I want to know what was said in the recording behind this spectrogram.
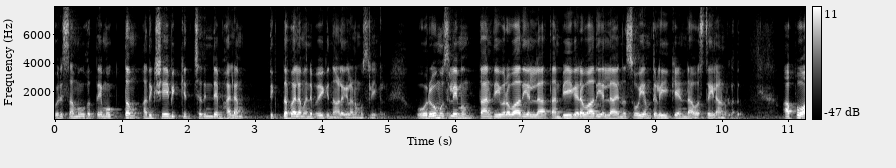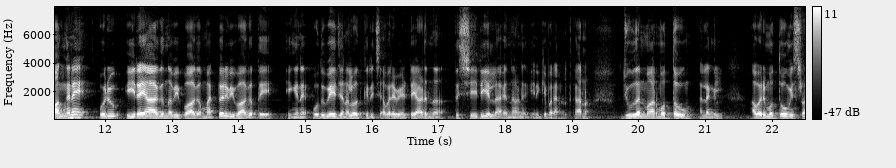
ഒരു സമൂഹത്തെ മൊത്തം അധിക്ഷേപിച്ചതിന്റെ ഫലം തിക്തഫലം അനുഭവിക്കുന്ന ആളുകളാണ് മുസ്ലിങ്ങൾ. ഓരോ മുസ്ലിമും താൻ തീവ്രവാദിയല്ല താൻ ഭീകരവാദിയല്ല എന്ന് സ്വയം തെളിയിക്കേണ്ട അവസ്ഥയിലാണുള്ളത്. അപ്പോൾ അങ്ങനെ ഒരു ഇരയാകുന്ന വിഭാഗം മറ്റൊരു വിഭാഗത്തെ ഇങ്ങനെ പൊതുവേ ജനൽവത്കരിച്ച് അവരെ വേട്ടയാടുന്നത് ശരിയല്ല എന്നാണ് എനിക്ക് പറയാനുള്ളത്. കാരണം ജൂതന്മാർ മൊത്തവും അല്ലെങ്കിൽ അവർ മൊത്തവും ഇസ്ര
